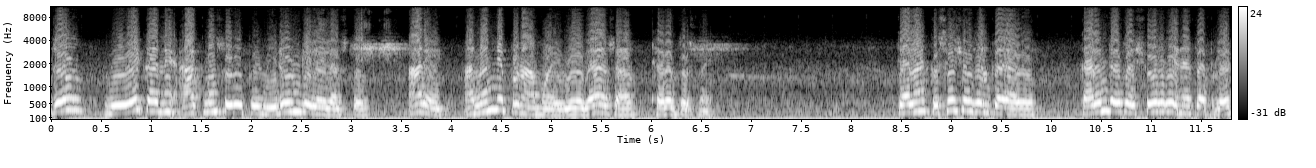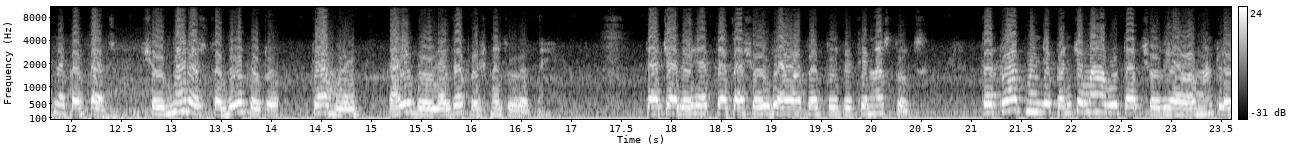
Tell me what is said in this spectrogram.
जो विवेकाने आत्मस्वरूपी विरून गेलेला असतो आणि अनन्यपणामुळे वेगळा असा ठरतच नाही. त्याला कसे शोधन करावे कारण त्याचा शोध घेण्याचा प्रयत्न करताच शोधणारा तद्रूप होतो त्यामुळे काही बोलण्याचा प्रश्नच उरत नाही. त्याच्या देहात त्याचा शोध घ्यावा तर तो तेथे नसतोच. तत्वात म्हणजे पंचमहाभूतात शोध घ्यावा म्हटले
